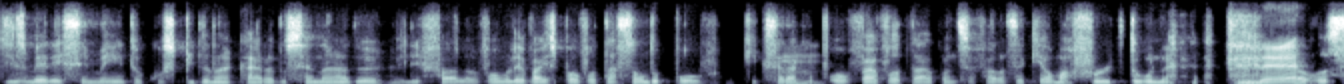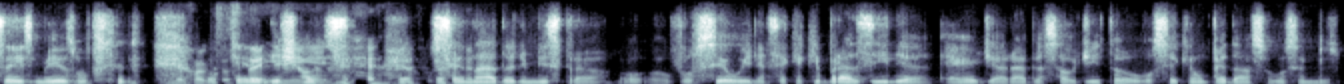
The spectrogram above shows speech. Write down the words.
desmerecimento, cuspida na cara do Senado, ele fala: vamos levar isso para votação do povo. O que, que será hum. que o povo vai votar quando você fala isso aqui é uma fortuna né? para vocês mesmos? Ou querem deixar o, o, Senado administrar? Você, William, você quer que Brasília herde a Arábia Saudita ou você quer um pedaço você mesmo?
